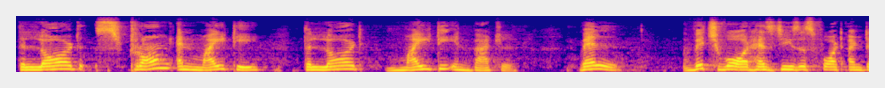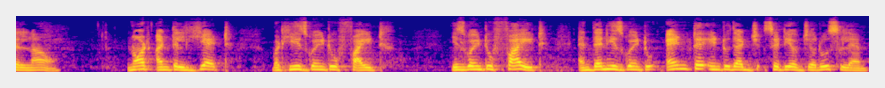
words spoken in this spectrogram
The Lord strong and mighty, the Lord mighty in battle. Well, which war has Jesus fought until now? Not until yet, but he is going to fight. He's going to fight and then he's going to enter into that city of Jerusalem.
